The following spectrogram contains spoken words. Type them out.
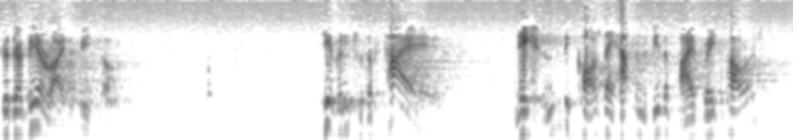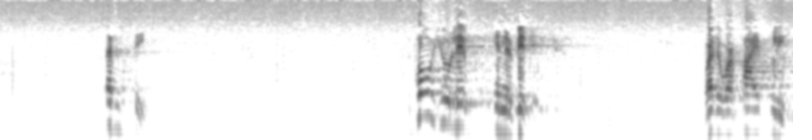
Should there be a right of veto given to the five nations because they happen to be the five great powers? Let us see. Suppose you lived in a village where there were five policemen.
